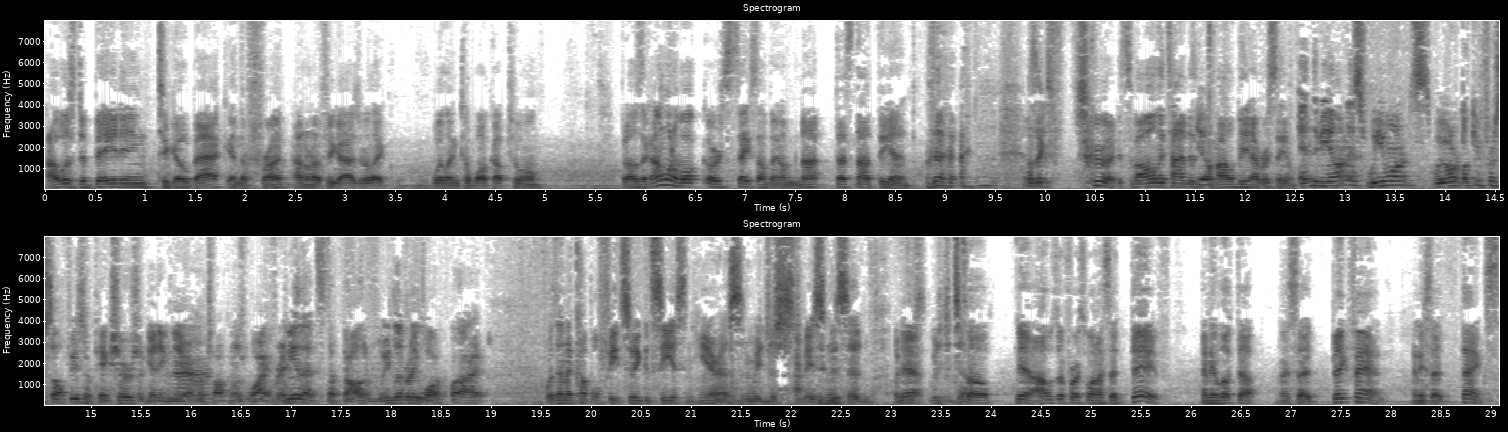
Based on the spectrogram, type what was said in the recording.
I was debating to go back in the front. I don't know if you guys were like willing to walk up to him, but I was like, I'm gonna walk or say something. I'm not. That's not the end. I was like, screw it. It's my only time to Yep. probably ever see him. And to be honest, we weren't we weren't looking for selfies or pictures or getting near him or talking to his wife or any of that stuff bothered him. We literally walked by within a couple feet so he could see us and hear us, and we just basically mm-hmm. said, what, Yeah. did "What did you tell?" So yeah, I was the first one. I said, Dave, and he looked up, and I said, big fan, and he said, thanks.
